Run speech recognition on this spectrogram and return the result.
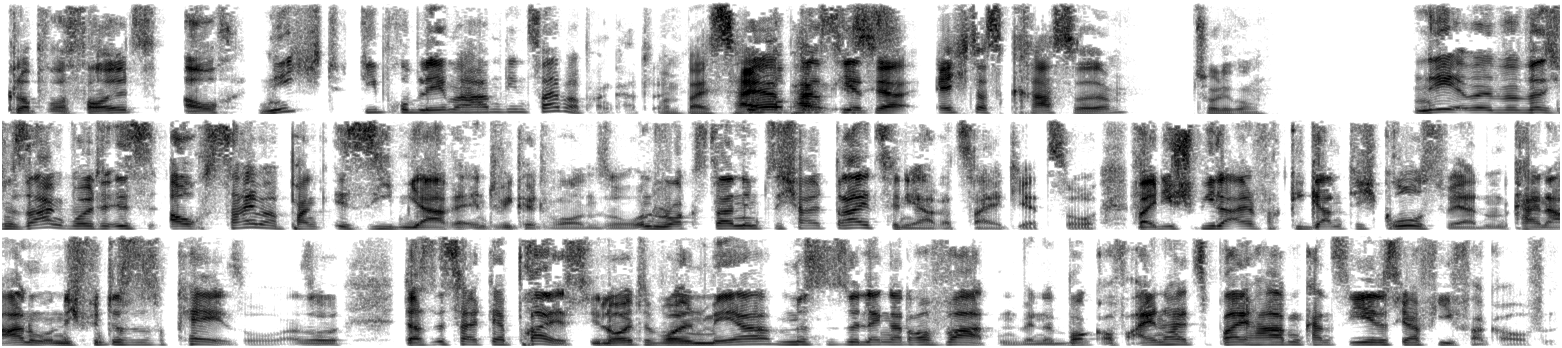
Klopf auf Holz auch nicht die Probleme haben, die ein Cyberpunk hatte. Und bei Cyberpunk das ist jetzt- ja echt das Krasse. Entschuldigung. Nee, was ich nur sagen wollte, ist, auch Cyberpunk ist sieben Jahre entwickelt worden so. Und Rockstar nimmt sich halt 13 Jahre Zeit jetzt so. Weil die Spiele einfach gigantisch groß werden und keine Ahnung. Und ich finde, das ist okay so. Also, das ist halt der Preis. Die Leute wollen mehr, müssen sie länger drauf warten. Wenn du Bock auf Einheitsbrei haben, kannst du jedes Jahr FIFA kaufen.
